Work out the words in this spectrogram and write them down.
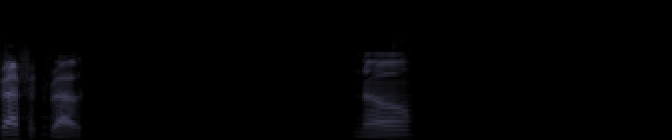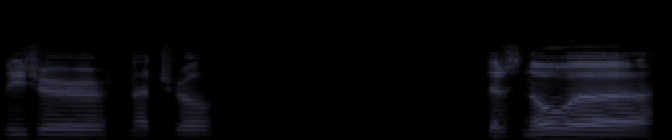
Traffic route. No. Leisure, natural. There's no uh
